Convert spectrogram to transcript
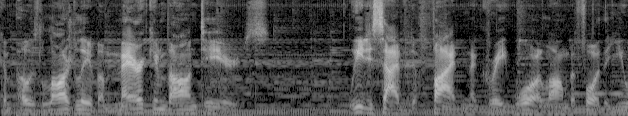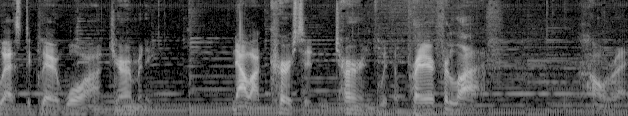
composed largely of American volunteers. We decided to fight in a great war long before the US declared war on Germany. Now I curse it in turns with a prayer for life. Alright,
